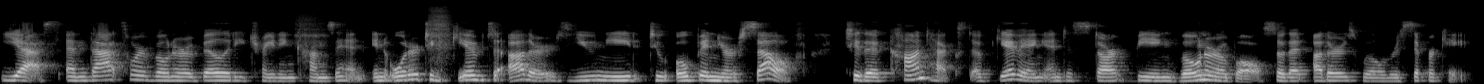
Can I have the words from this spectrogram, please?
Yes, and that's where vulnerability training comes in. In order to give to others, you need to open yourself to the context of giving and to start being vulnerable so that others will reciprocate.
